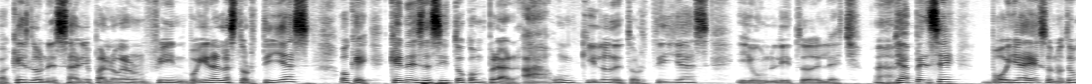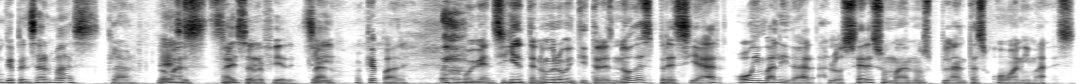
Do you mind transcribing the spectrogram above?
¿Para qué es lo necesario para lograr un fin? ¿Voy a ir a las tortillas? Ok, ¿qué necesito comprar? Ah, un kilo de tortillas y un litro de leche. Ya pensé, voy a eso, no tengo que pensar más. Claro, lo más a eso se refiere. Claro, sí. qué padre. Muy bien, siguiente, número 23. No despreciar o invalidar a los seres humanos, plantas o animales.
